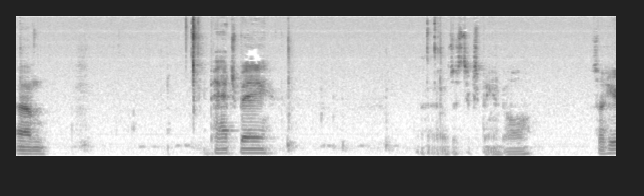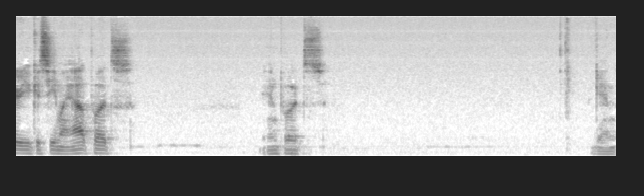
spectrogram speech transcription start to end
Um, patch bay, uh, I'll just expand all. So here you can see my outputs, inputs. Again,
